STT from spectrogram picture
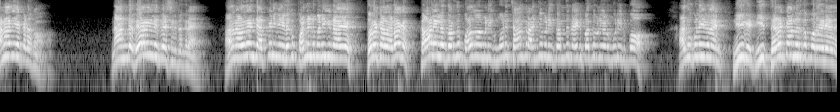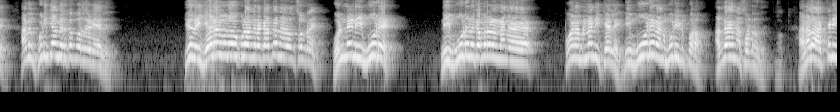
அனாதையாக கிடக்கும். நான் அந்த வேலையில பேசிக்கிட்டு இருக்கிறேன். அதனால தான் இந்த அக்கடி வெயிலுக்கு பன்னெண்டு மணிக்கு நான் திறக்காதடா காலையில் திறந்து பதினொரு மணிக்கு மூடி சாயந்தரம் அஞ்சு மணிக்கு திறந்து நைட்டு பத்து மணியோட மூடிட்டு போ. அதுக்குள்ளே இவங்க நீ திறக்காமல் இருக்க போகிறது கிடையாது. அவன் குடிக்காமல் இருக்க போகிறது கிடையாது. இதுல இடம் விழுவக்கூடாங்கிறக்காக தான் நான் அதை சொல்றேன். ஒண்ணு நீ மூடு. நீ மூடுனதுக்கு அப்புறம் நாங்க போனோம்னா நீ கேளு. நீ மூடு நாங்க மூடிட்டு போறோம். அதான் நான் Okay. அதனால அக்கனி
